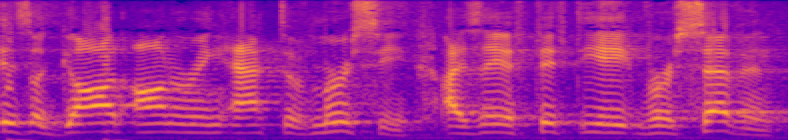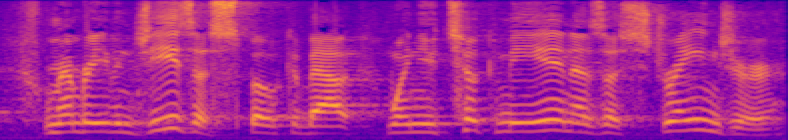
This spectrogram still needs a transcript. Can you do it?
is a God honoring act of mercy. Isaiah 58, verse 7. Remember, even Jesus spoke about when you took me in as a stranger.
